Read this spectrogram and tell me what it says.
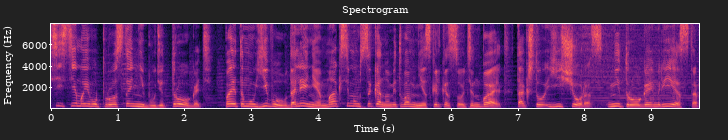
система его просто не будет трогать поэтому его удаление максимум сэкономит вам несколько сотен байт. Так что еще раз, не трогаем реестр,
